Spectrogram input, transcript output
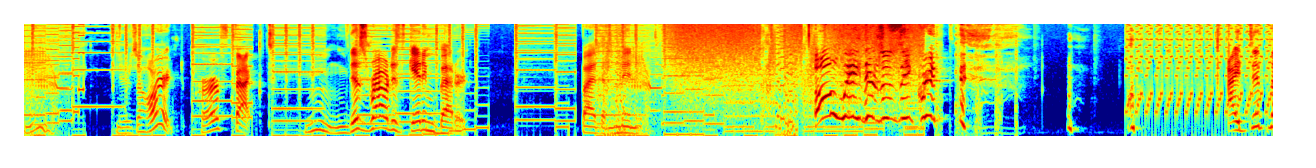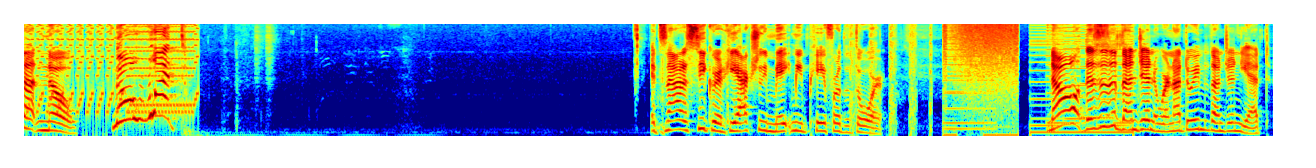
Mm, There's a heart. Perfect. Mm, this route is getting better. By the minute. Oh, wait, there's a secret! I did not know. No, what? It's not a secret. He actually made me pay for the door. No, this is a dungeon. We're not doing the dungeon yet.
